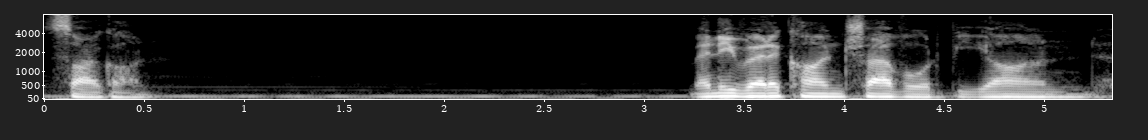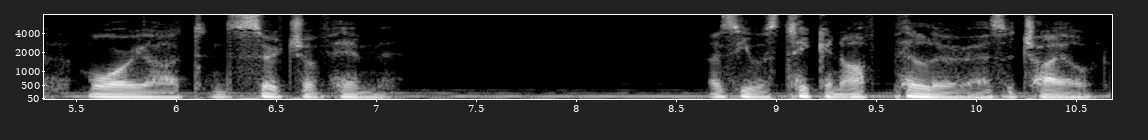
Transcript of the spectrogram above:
Sargon. Many Retikon traveled beyond Moriat in search of him, as he was taken off pillar as a child.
